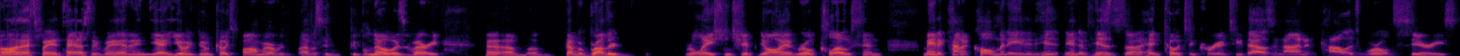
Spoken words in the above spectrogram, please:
Oh, that's fantastic, man. And yeah, you, you and Coach Palmer, obviously, people know is very uh, a, kind of a brother relationship y'all had real close. And man, it kind of culminated his end of his uh, head coaching career in 2009 at the College World Series.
